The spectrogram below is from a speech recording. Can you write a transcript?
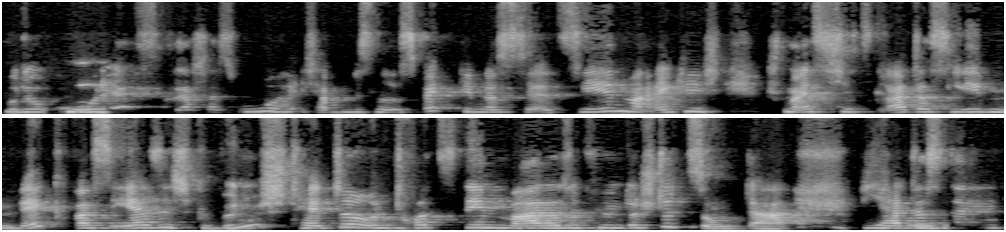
wo du, wo du erst gesagt hast, uh, ich habe ein bisschen Respekt, ihm das zu erzählen, weil eigentlich schmeiße ich jetzt gerade das Leben weg, was er sich gewünscht hätte und trotzdem war da so viel Unterstützung da. Wie hat das denn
